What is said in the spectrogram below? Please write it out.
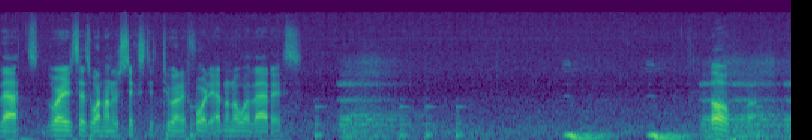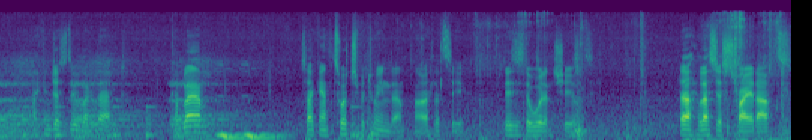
that, where it says 160, 240, I don't know what that is. Oh, well I can just do like that. Kablam! So I can switch between them. Alright, let's see. This is the wooden shield. Uh, let's just try it out.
